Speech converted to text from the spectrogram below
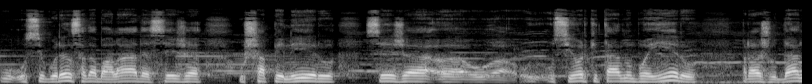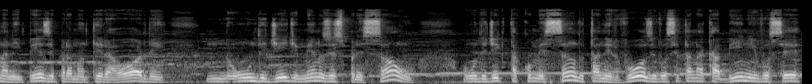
o, o, segurança da balada, seja o chapeleiro, seja uh, o, o senhor que está no banheiro para ajudar na limpeza e para manter a ordem um DJ de menos expressão, um DJ que está começando, está nervoso e você está na cabine e você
